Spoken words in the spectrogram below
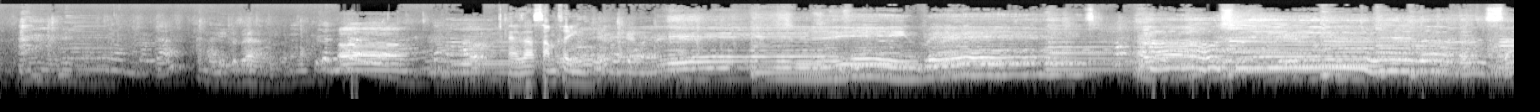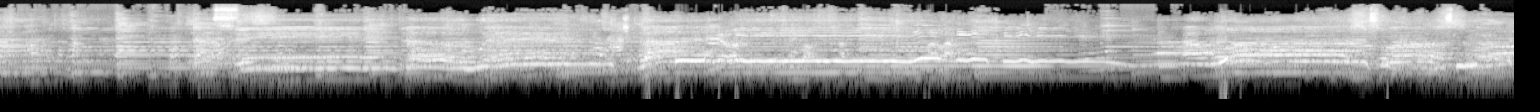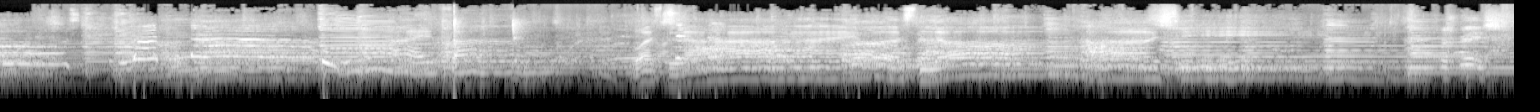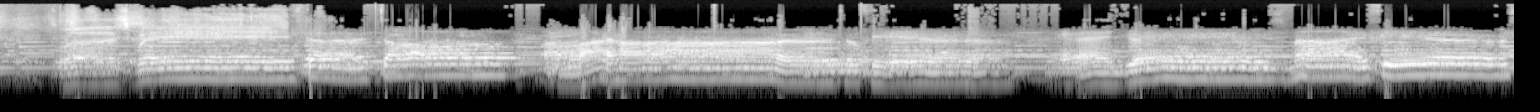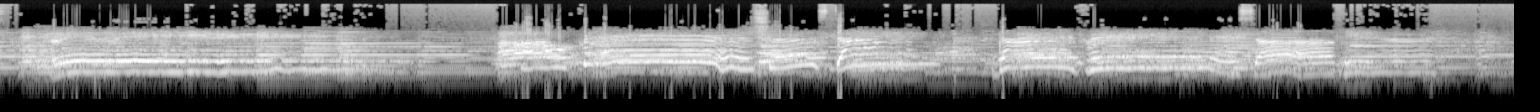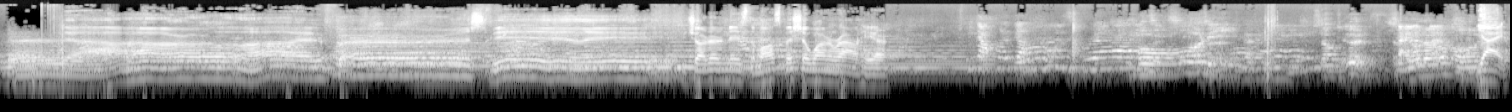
Uh, Is that something? My heart to fear and grace my fears relieve. How precious thy thy grace appear. First believed. Jordan is the most special one around here. Sounds good. Yay.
